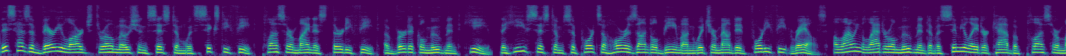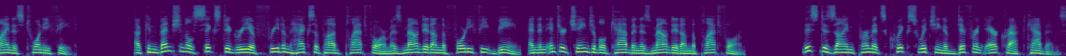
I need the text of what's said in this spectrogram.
This has a very large throw motion system with 60 feet plus or minus 30 feet of vertical movement heave. The heave system supports a horizontal beam on which are mounted 40 feet rails, allowing lateral movement of a simulator cab of plus or minus 20 feet. A conventional 6 degree of freedom hexapod platform is mounted on the 40 feet beam, and an interchangeable cabin is mounted on the platform. This design permits quick switching of different aircraft cabins.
